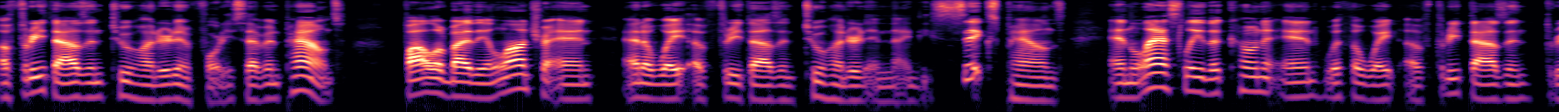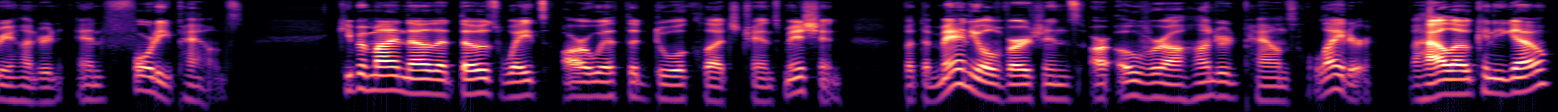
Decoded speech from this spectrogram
of 3,247 pounds, followed by the Elantra N at a weight of 3,296 pounds, and lastly, the Kona N with a weight of 3,340 pounds. Keep in mind though that those weights are with the dual clutch transmission, but the manual versions are over a hundred pounds lighter. But how low can you go?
